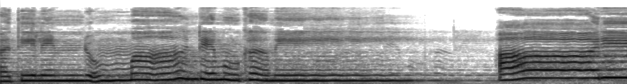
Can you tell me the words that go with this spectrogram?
അതിലെന്റുമ്മാന്റെ മുഖമേ. ആരിരോ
